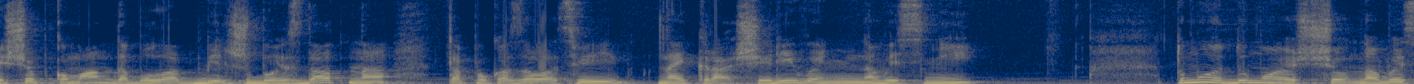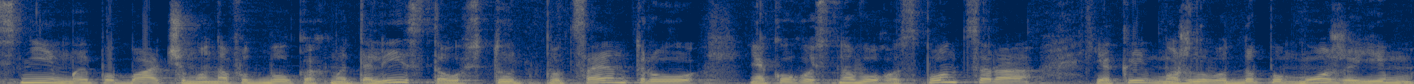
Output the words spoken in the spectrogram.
щоб команда була більш боєздатна та показала свій найкращий рівень навесні. Тому я думаю, що навесні ми побачимо на футболках металіста, ось тут по центру якогось нового спонсора, який, можливо, допоможе їм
